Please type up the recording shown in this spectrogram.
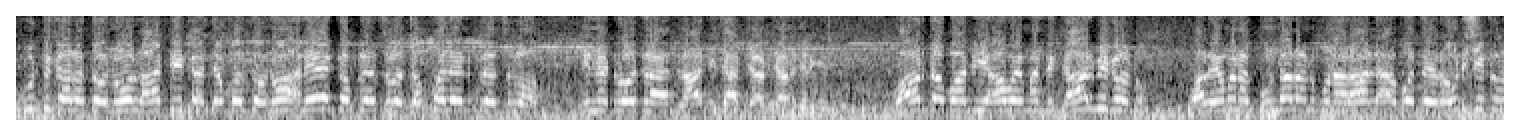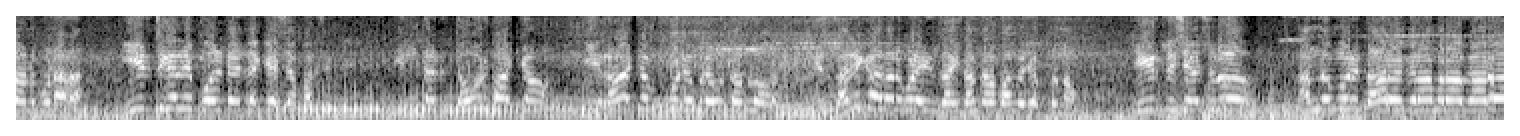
పూర్తికాలతోనూ లాఠీ దెబ్బలతోనూ అనేక ప్లేసుల్లో చెప్పలేని ప్లేసుల్లో నిన్నటి రోజున లాఠీ చార్జ్ చేయడం జరిగింది. వారితో పాటు యాభై మంది కార్మికులను వాళ్ళు ఏమైనా గుండాలు అనుకున్నారా లేకపోతే రౌడీ షీట్లు అనుకున్నారా? ఈడ్చికెళ్ళి పోలీస్ కేసే పరిస్థితి ఇంతటి దౌర్భాగ్యం ఈ రాజ్యం కూటమి ప్రభుత్వంలో ఇది సరికాదని కూడా ఈ సందర్భంగా చెప్తున్నాం. కీర్తిశేషులు నందమూరి తారక రామారావు గారు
